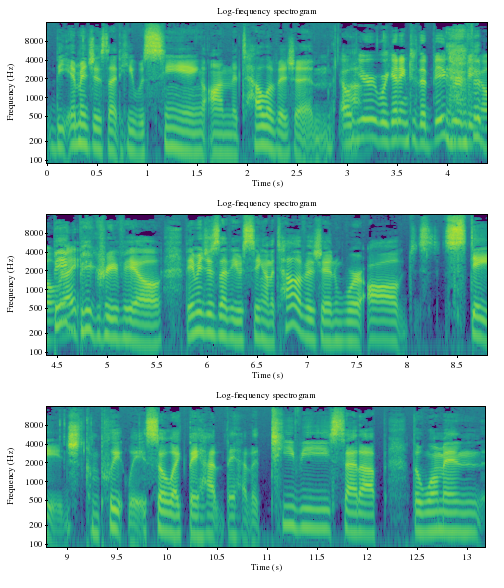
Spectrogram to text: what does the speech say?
the images that he was seeing on the television. Oh, um, here we're getting to the big reveal, the big right? big reveal the images that he was seeing on the television were all staged completely so like they had they had a tv set up the woman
